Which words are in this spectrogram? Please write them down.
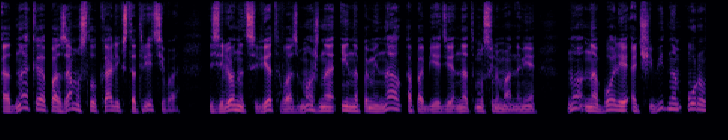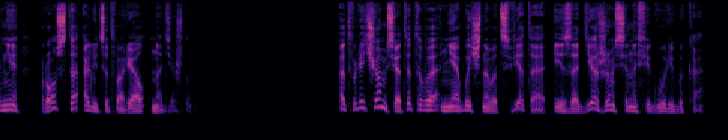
Однако по замыслу Каликста III зеленый цвет, возможно, и напоминал о победе над мусульманами, но на более очевидном уровне просто олицетворял надежду. Отвлечемся от этого необычного цвета и задержимся на фигуре быка.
